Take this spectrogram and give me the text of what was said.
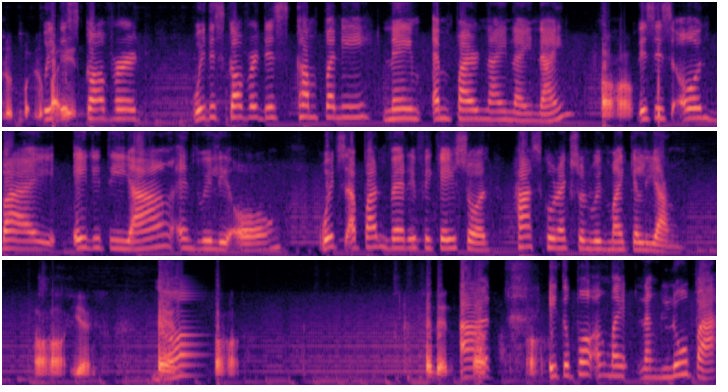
lupa, We lupain. discovered we discovered this company named Empire 999 Aha. This is owned by ADT Yang and Willie Ong, which upon verification has connection with Michael Yang. Aha, yes. No? Aha. And then, ah, At ito po ang may ng lupa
